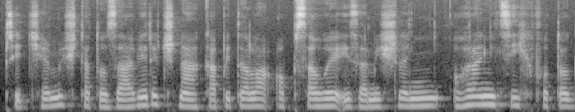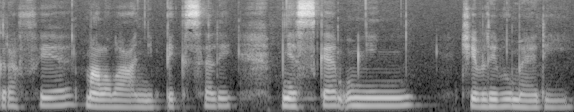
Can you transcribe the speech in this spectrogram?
přičemž tato závěrečná kapitola obsahuje i zamýšlení o hranicích fotografie, malování pixely, městském umění či vlivu médií.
